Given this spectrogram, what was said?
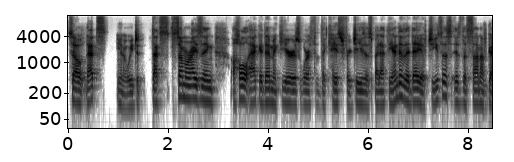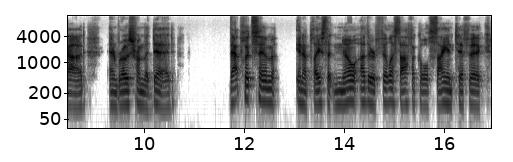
So that's you know we just that's summarizing a whole academic year's worth of the case for Jesus but at the end of the day if Jesus is the son of God and rose from the dead that puts him in a place that no other philosophical, scientific,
